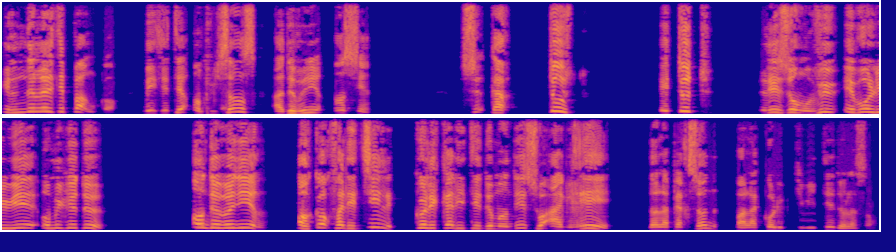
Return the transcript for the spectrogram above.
Ils ne l'étaient pas encore, mais ils étaient en puissance à devenir anciens. car tous et toutes les ont vus évoluer au milieu d'eux. En devenir, encore fallait-il que les qualités demandées soient agréées dans la personne par la collectivité de l'Assemblée.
